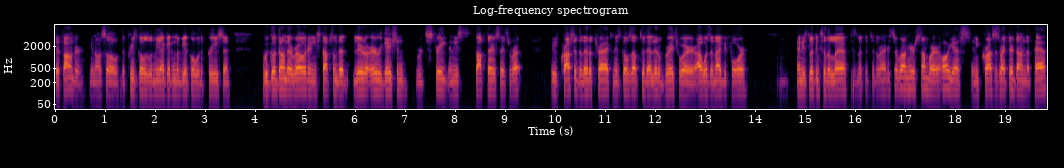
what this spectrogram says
they found her, you know. So the priest goes with me. I get in the vehicle with the priest, and we go down the road, and he stops on the little irrigation street, and he stopped there. So it's right. He crosses the little track, and he goes up to that little bridge where I was the night before. And he's looking to the left. He's looking to the right. It's around here somewhere. Oh yes, and he crosses right there down the path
